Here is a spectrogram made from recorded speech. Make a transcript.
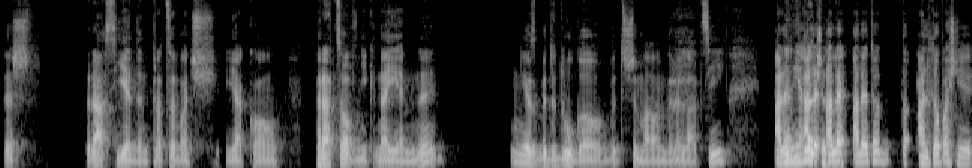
też raz jeden pracować jako pracownik najemny. Niezbyt długo wytrzymałem w relacji, ale, Tak, nie, ale, ale, ale, to, to, ale to właśnie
